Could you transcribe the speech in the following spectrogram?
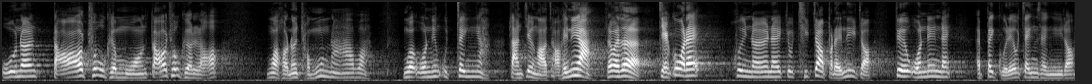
我呢到处去摸，到处去拿，我可能从不拿哇。我我呢有针啊。但正好找黑你啊，是不是？结果呢，回来呢就去找不来那种，对我呢呢，被鬼了精神咯。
